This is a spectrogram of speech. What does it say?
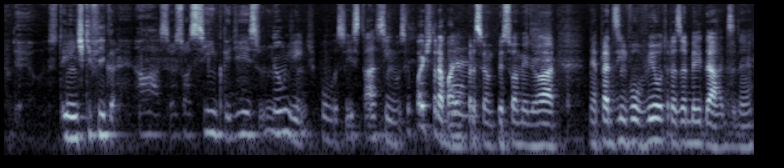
meu Deus. Tem gente que fica, nossa, eu sou assim porque disso. Não, gente, pô, você está assim. Você pode trabalhar É. para ser uma pessoa melhor, né? Para desenvolver outras habilidades, né?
